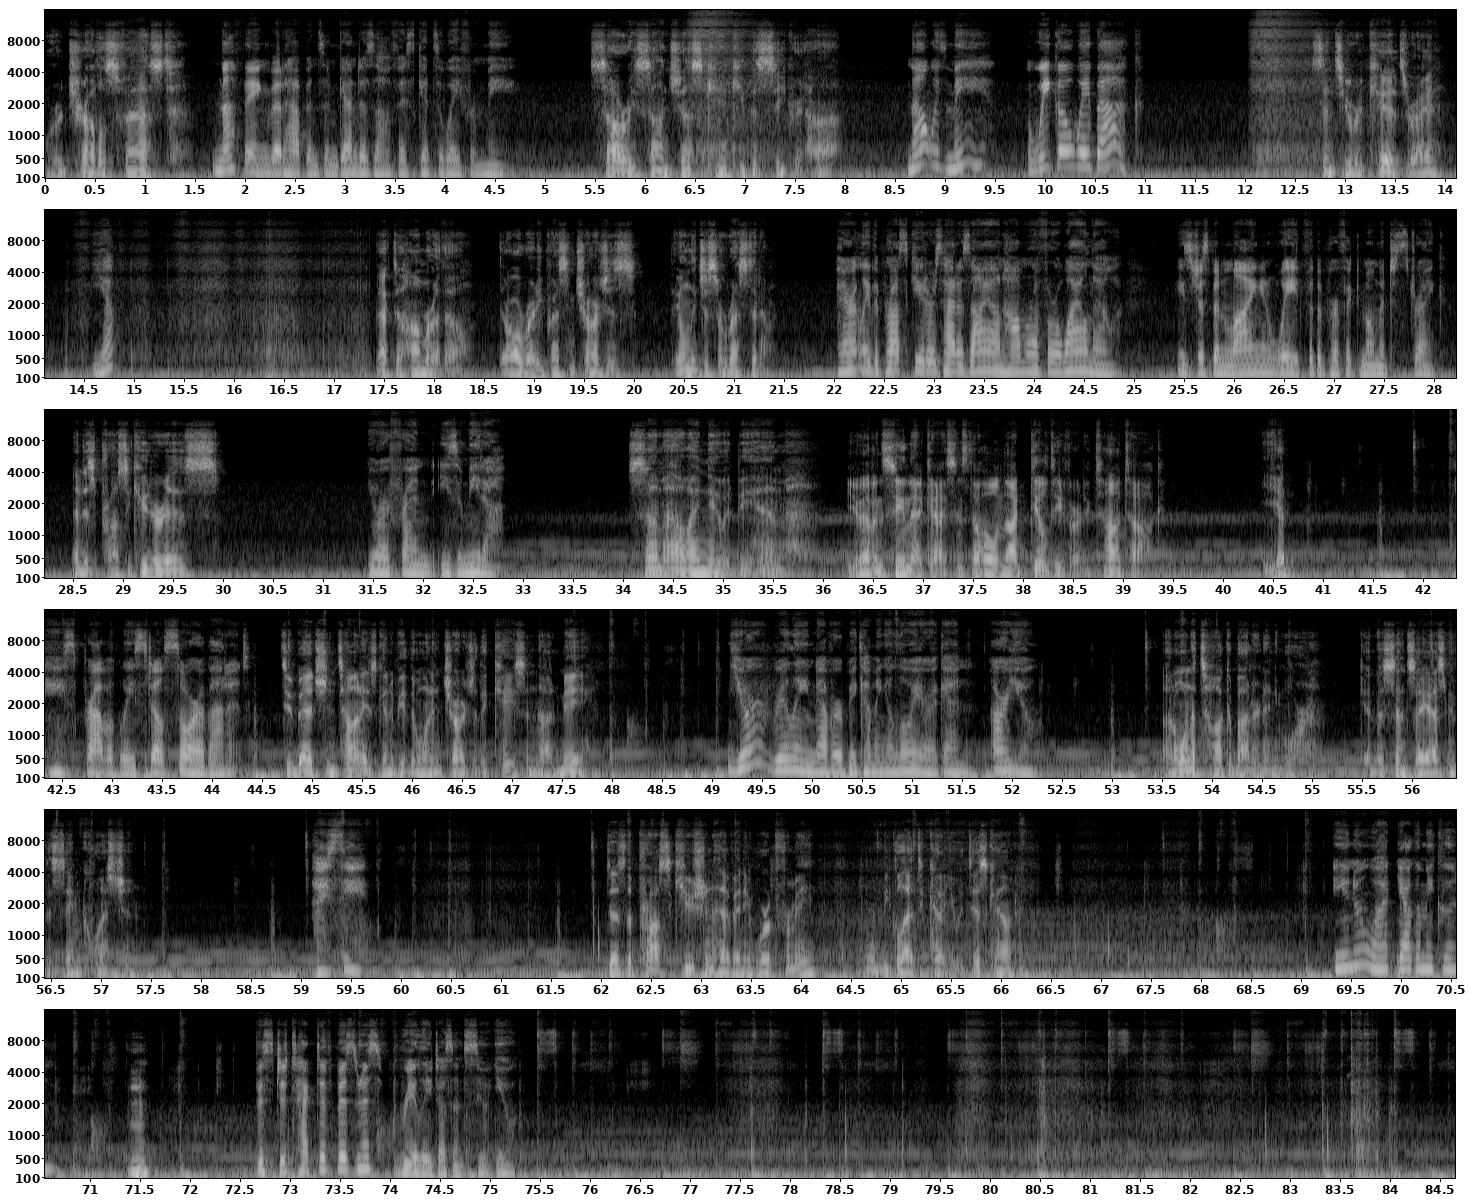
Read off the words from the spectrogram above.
Word travels fast. Nothing that happens in Genda's office gets away from me. Saori-san just can't keep a secret, huh? Not with me. We go way back. Since you were kids, right? Yep. Back to Hamura, though. They're already pressing charges? They only just arrested him. Apparently the prosecutor's had his eye on Hamura for a while now. He's just been lying in wait for the perfect moment to strike. And this prosecutor is... Your friend Izumida. Somehow I knew it'd be him. You haven't seen that guy since the whole not guilty verdict, huh, Tak? Yep. He's probably still sore about it. Too bad Shintani's gonna be the one in charge of the case and not me. You're really never becoming a lawyer again, are you? I don't want to talk about it anymore. Genda Sensei asked me the same question. I see. Does the prosecution have any work for me? I'd be glad to cut you a discount. You know what, Yagami-kun? Hmm? This detective business really doesn't suit you.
